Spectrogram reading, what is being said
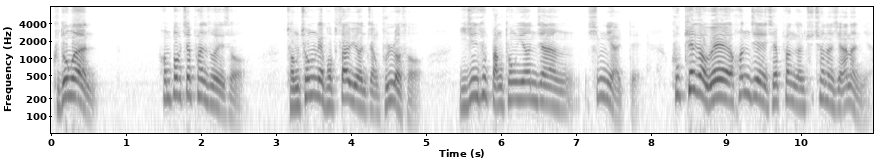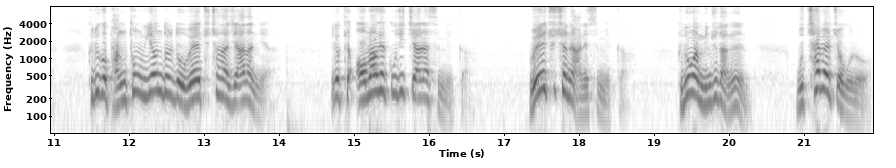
그동안 헌법재판소에서 정청래 법사위원장 불러서 이진숙 방통위원장 심리할 때 국회가 왜 헌재 재판관 추천하지 않았냐? 그리고 방통위원들도 왜 추천하지 않았냐? 이렇게 엄하게 꾸짖지 않았습니까? 왜 추천을 안 했습니까? 그동안 민주당은 무차별적으로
